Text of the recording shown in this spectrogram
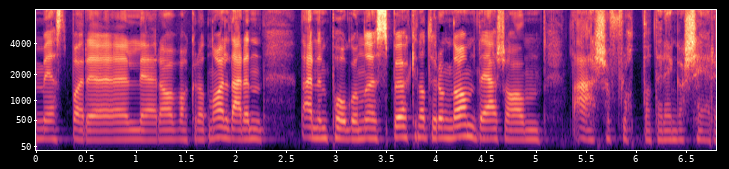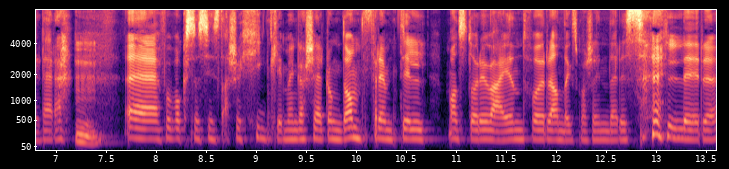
mest bare ler av akkurat nå, eller det er en, det er en pågående spøk i Natur og Ungdom, det er sånn Det er så flott at dere engasjerer dere. Mm. Eh, for voksne syns det er så hyggelig med engasjert ungdom, frem til man står i veien for anleggsmaskinen deres eller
